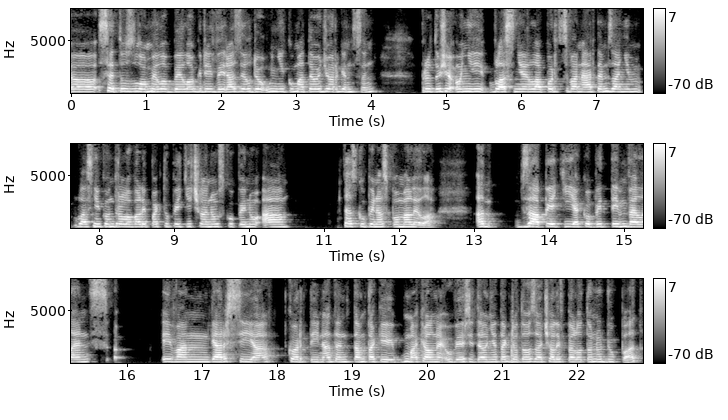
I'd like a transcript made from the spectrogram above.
uh, se to zlomilo, bylo, kdy vyrazil do úniku Mateo Jorgensen, protože oni vlastně Laport s Van Artem za ním vlastně kontrolovali pak tu pětičlenou skupinu a ta skupina zpomalila. A v zápětí jakoby Tim Valens, Ivan Garcia, Cortina, ten tam taky makal neuvěřitelně, tak do toho začali v pelotonu dupat.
